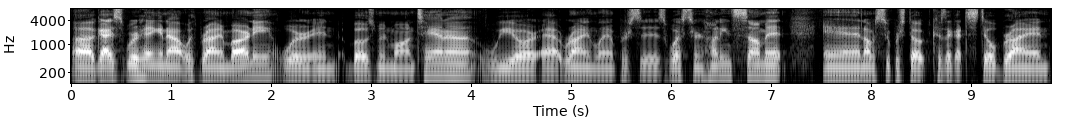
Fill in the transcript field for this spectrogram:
Uh, guys, we're hanging out with Brian Barney. We're in Bozeman, Montana. We are at Ryan Lampers's Western Hunting Summit, and I'm super stoked because I got to steal Brian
